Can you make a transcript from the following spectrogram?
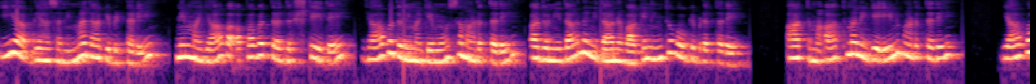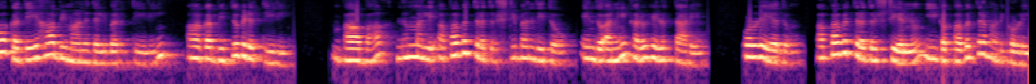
ಈ ಅಭ್ಯಾಸ ನಿಮ್ಮದಾಗಿ ಬಿಟ್ಟರೆ ನಿಮ್ಮ ಯಾವ ಅಪವತ್ರ ದೃಷ್ಟಿ ಇದೆ, ಯಾವುದು ನಿಮಗೆ ಮೋಸ ಮಾಡುತ್ತದೆ, ಅದು ನಿಧಾನ ನಿಧಾನವಾಗಿ ನಿಂತು ಹೋಗಿಬಿಡುತ್ತದೆ. ಆತ್ಮ ಆತ್ಮನಿಗೆ ಏನು ಮಾಡುತ್ತದೆ? ಯಾವಾಗ ದೇಹಾಭಿಮಾನದಲ್ಲಿ ಬರುತ್ತೀರಿ, ಆಗ ಬಿದ್ದು ಬಿಡುತ್ತೀರಿ ಬಾಬಾ, ನಮ್ಮಲ್ಲಿ ಅಪವಿತ್ರ ದೃಷ್ಟಿ ಬಂದಿತು ಎಂದು ಅನೇಕರು ಹೇಳುತ್ತಾರೆ. ಒಳ್ಳೆಯದು. ಅಪವಿತ್ರ ದೃಷ್ಟಿಯನ್ನು ಈಗ ಪವಿತ್ರ ಮಾಡಿಕೊಳ್ಳಿ.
